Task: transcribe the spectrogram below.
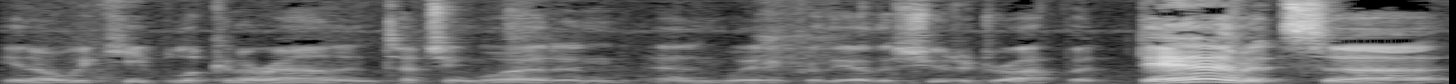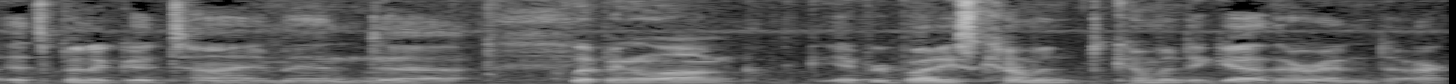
you know, we keep looking around and touching wood and, and waiting for the other shoe to drop, but damn, it's uh, it's been a good time, and Mhm. uh, Clipping along. everybody's coming coming together, and our,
